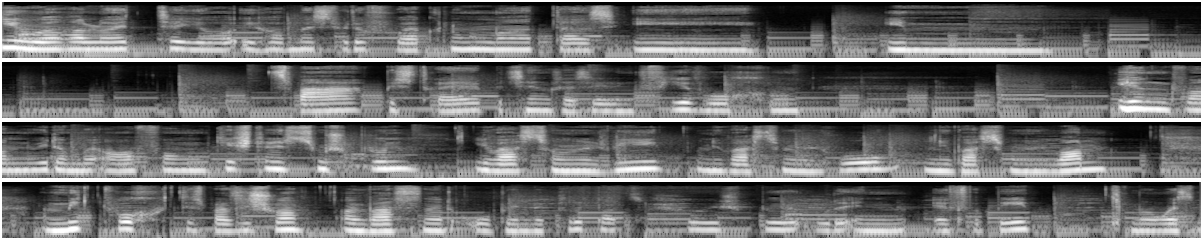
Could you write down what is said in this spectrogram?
Jahre, Leute, ja, ich habe mir jetzt wieder vorgenommen, dass ich im zwei bis drei beziehungsweise in vier Wochen irgendwann wieder mal anfange, Tischtennis zu spielen. Ich weiß zwar nicht wie und ich weiß zwar nicht wo und ich weiß zwar nicht wann. Am Mittwoch, das weiß ich schon, aber ich weiß nicht, ob ich in der Grillparzer-Schule spiele oder in FAB. Das ist mir alles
